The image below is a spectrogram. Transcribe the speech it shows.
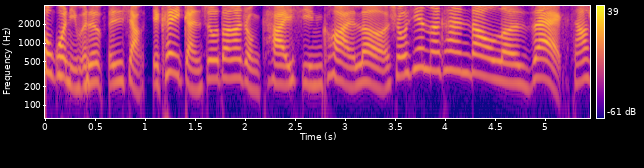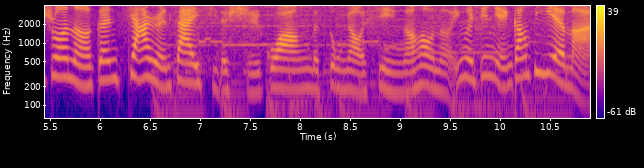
透过你们的分享，也可以感受到那种开心快乐。首先呢，看到了 Zack，他说呢，跟家人在一起的时光的重要性。然后呢，因为今年刚毕业嘛，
